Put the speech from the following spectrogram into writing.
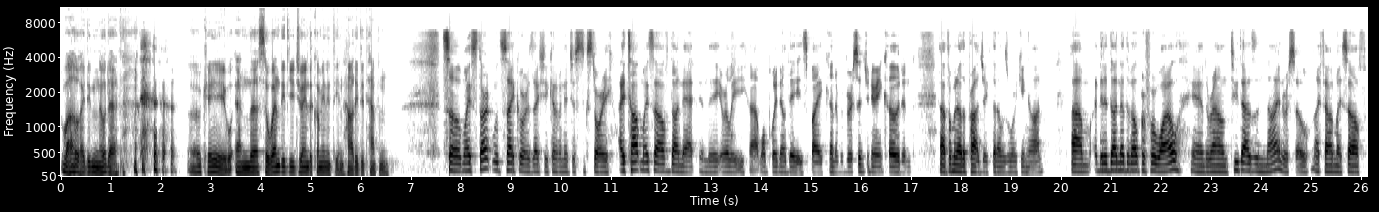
Wow, I didn't know that. okay, and uh, so when did you join the community and how did it happen? So my start with Sitecore is actually kind of an interesting story. I taught myself .NET in the early uh, 1.0 days by kind of reverse engineering code and uh, from another project that I was working on. Um, I did a .NET developer for a while, and around 2009 or so, I found myself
